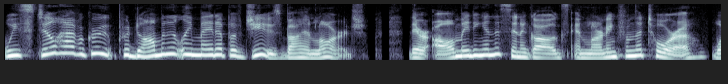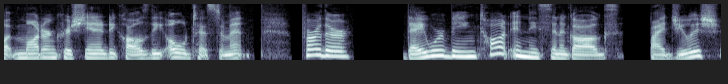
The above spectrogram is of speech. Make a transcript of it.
we still have a group predominantly made up of Jews by and large. They're all meeting in the synagogues and learning from the Torah, what modern Christianity calls the Old Testament. Further, they were being taught in these synagogues by Jewish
